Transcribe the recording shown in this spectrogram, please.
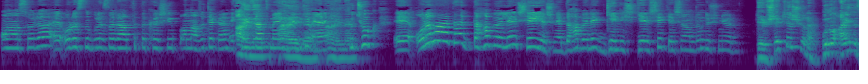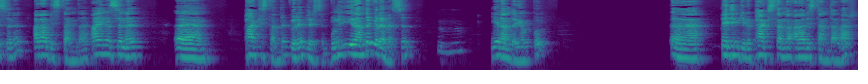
Ondan sonra e, orasını burasını rahatlıkla kaşıyıp ondan sonra tekrar ekmek satmaya gidebiliyor. Yani aynen. bu çok e, oralarda daha böyle şey yaşanıyor. Daha böyle geniş, gevşek yaşandığını düşünüyorum. Gevşek yaşıyorlar. Bunu aynısını Arabistan'da, aynısını e, Pakistan'da görebilirsin. Bunu İran'da göremezsin. Hı hı. İran'da yok bu. Ee, dediğim gibi Pakistan'da, Arabistan'da var.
